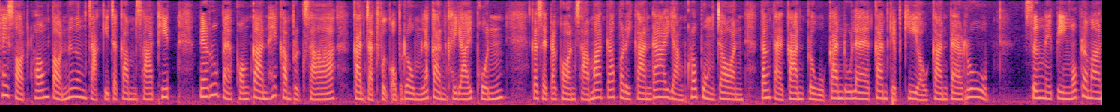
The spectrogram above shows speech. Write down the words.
ใให้สอดคล้องต่อเนื่องจากกิจกรรมสาธิต ในรูปแบบของการให้คำปรึกษา การจัดฝึกอบรม และการขยายผล เกษตรกรสามารถรับบริการได้อย่างครบวงจร ตั้งแต่การปลูกการดูแลการเก็บเกี่ยวการแปรรูปซึ่งในปีงบประมาณ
